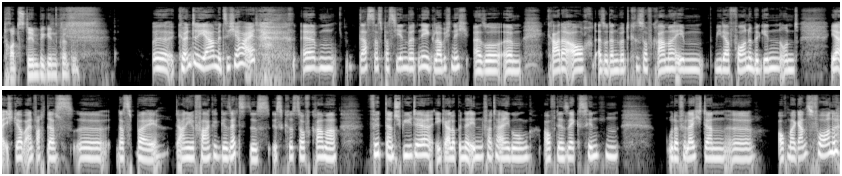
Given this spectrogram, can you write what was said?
trotzdem beginnen könnte? Äh, könnte ja, mit Sicherheit. ähm, dass das passieren wird, nee, glaube ich nicht. Also ähm, gerade auch, also dann wird Christoph Kramer eben wieder vorne beginnen und ja, ich glaube einfach, dass äh, das bei Daniel Farke gesetzt ist. Ist Christoph Kramer fit, dann spielt er, egal ob in der Innenverteidigung, auf der Sechs hinten oder vielleicht dann äh, auch mal ganz vorne,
